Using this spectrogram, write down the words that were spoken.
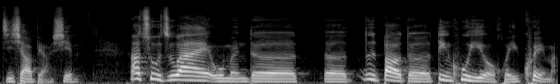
绩效表现。那除此之外，我们的呃日报的订户也有回馈嘛？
